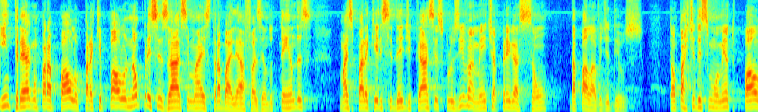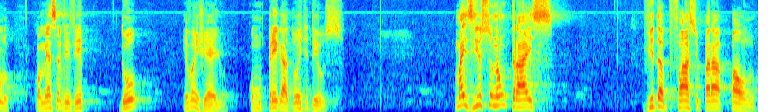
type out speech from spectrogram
e entregam para Paulo para que Paulo não precisasse mais trabalhar fazendo tendas, mas para que ele se dedicasse exclusivamente à pregação da palavra de Deus. Então, a partir desse momento, Paulo começa a viver do Evangelho, como pregador de Deus. Mas isso não traz vida fácil para Paulo,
